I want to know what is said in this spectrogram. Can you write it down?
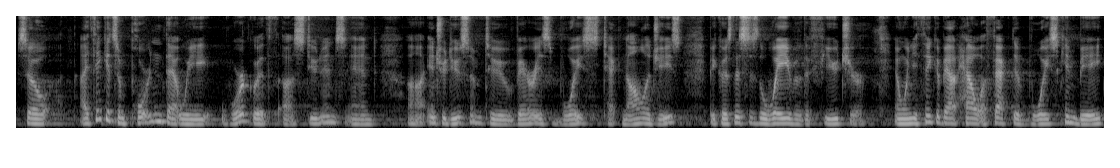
So I think it's important that we work with uh, students and uh, introduce them to various voice technologies because this is the wave of the future. And when you think about how effective voice can be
